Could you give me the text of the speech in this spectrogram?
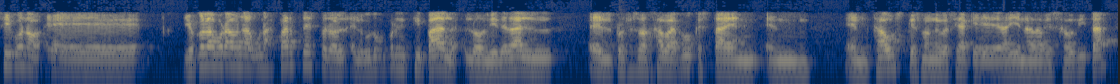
Sí, bueno, eh, yo he colaborado en algunas partes, pero el grupo principal lo lidera el, el profesor Jabarru, que está en, en, en que es una universidad que hay en Arabia Saudita.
